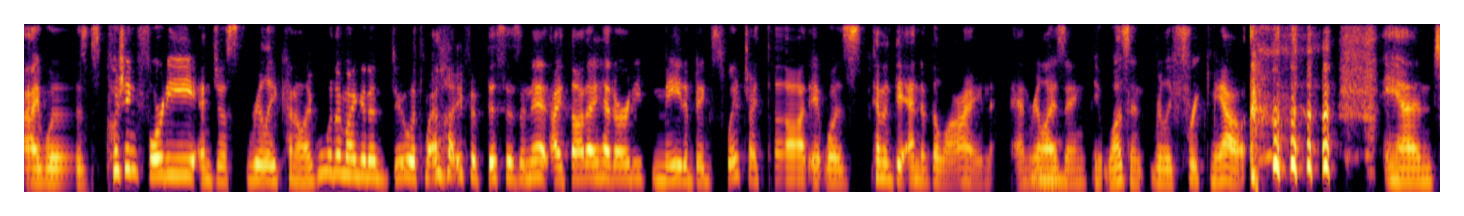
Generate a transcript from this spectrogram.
I was pushing 40 and just really kind of like, what am I going to do with my life if this isn't it? I thought I had already made a big switch. I thought it was kind of the end of the line and mm. realizing mm. it wasn't really freaked me out. and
